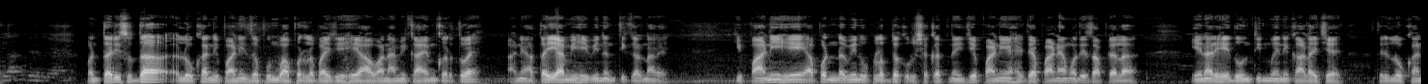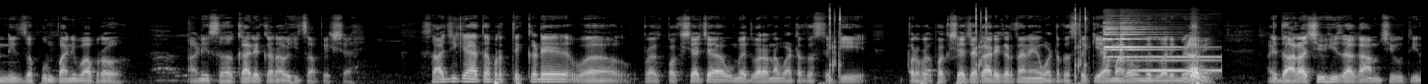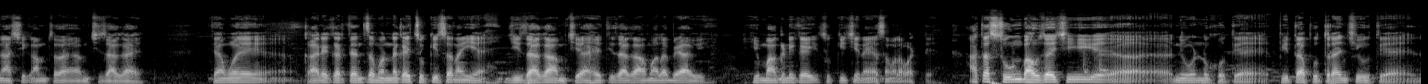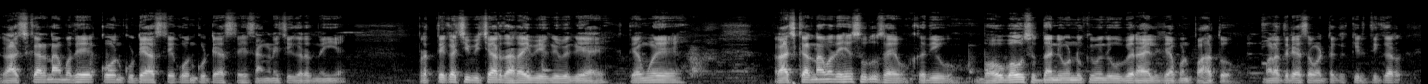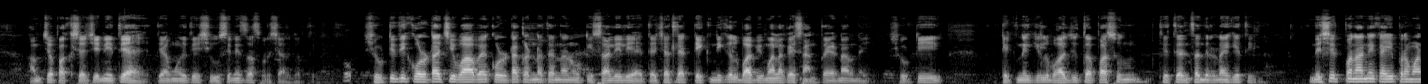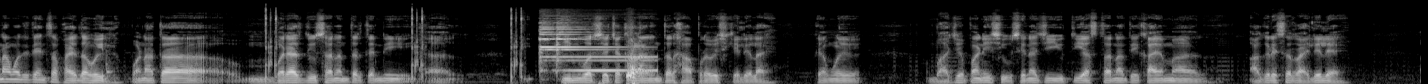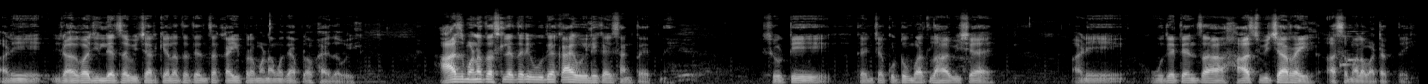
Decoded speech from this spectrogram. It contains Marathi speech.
पण तरीसुद्धा लोकांनी पाणी जपून वापरलं पाहिजे हे आव्हान आम्ही कायम करतो आहे आणि आताही आम्ही ही विनंती करणार आहे की पाणी हे आपण नवीन उपलब्ध करू शकत नाही. जे पाणी आहे त्या पाण्यामध्येच आपल्याला येणारे हे दोन तीन महिने काढायचे आहेत तरी लोकांनी जपून पाणी वापरावं आणि सहकार्य करावं हीच अपेक्षा आहे. साहजिक आहे आता प्रत्येककडे व- प्र- पक्षाच्या उमेदवारांना वाटत असतं की प्र पक्षाच्या कार्यकर्त्यांना हे वाटत असतं की आम्हाला उमेदवारी मिळावी. आणि धाराशिव ही जागा आमची होती नाशिक आमचा आमची जागा आहे. त्यामुळे कार्यकर्त्यांचं म्हणणं काही चुकीचं नाही आहे जी जागा आमची आहे ती जागा आम्हाला मिळावी ही मागणी काही चुकीची नाही असं मला वाटते आता सून भावजायची निवडणूक होते आहे पिता पुत्रांची होते आहे. राजकारणामध्ये कोण कुठे असते कोण कुठे असते हे सांगण्याची गरज नाही आहे. प्रत्येकाची विचारधाराही वेगळी वेगळी आहे. त्यामुळे राजकारणामध्ये हे सुरूच आहे. कधी भाऊ भाऊसुद्धा निवडणुकीमध्ये उभे राहिले जे आपण पाहतो. मला तरी असं वाटतं की कीर्तिकर आमच्या पक्षाचे नेते आहे त्यामुळे ते शिवसेनेचाच प्रचार करतील. शेवटी ती कोर्टाची बाब आहे. कोर्टाकडनं त्यांना नोटीस आलेली आहे. त्याच्यातल्या टेक्निकल बाबी मला काही सांगता येणार नाही. शेवटी टेक्निकल बाजू तपासून ते त्यांचा निर्णय घेतील. निश्चितपणाने काही प्रमाणामध्ये त्यांचा फायदा होईल. पण आता बऱ्याच दिवसानंतर त्यांनी तीन वर्षाच्या काळानंतर हा प्रवेश केलेला आहे. त्यामुळे भाजप आणि शिवसेनाची युती असताना ते कायम अग्रेसर राहिलेले आहे. आणि जळगाव जिल्ह्याचा विचार केला तर त्यांचा काही प्रमाणामध्ये आपला फायदा होईल. आज म्हणत असल्या तरी उद्या काय होईल हे काही सांगता येत नाही. शेवटी त्यांच्या कुटुंबातला हा विषय आहे. आणि उद्या त्यांचा हाच विचार राहील असं मला वाटत नाही.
